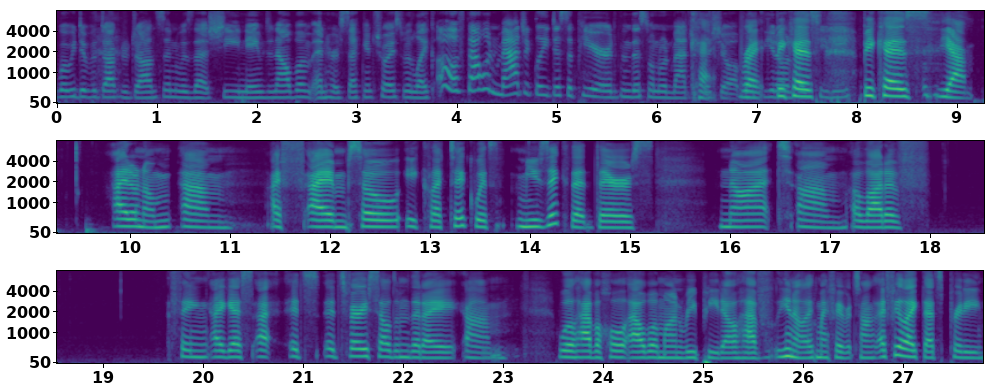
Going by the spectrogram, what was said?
what we did with Dr. Johnson was that she named an album, and her second choice was like, oh, if that one magically disappeared, then this one would magically show up. right, Like, you know, because- TV. because yeah, I don't know. Um, I f- I'm so eclectic with music that there's not um a lot of thing. I guess I, it's it's very seldom that I um will have a whole album on repeat. I'll have you know like my favorite songs. I feel like that's pretty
